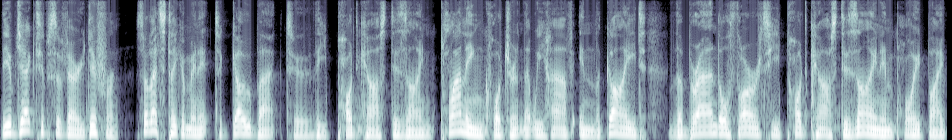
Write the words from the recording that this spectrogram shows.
The objectives are very different. So let's take a minute to go back to the podcast design planning quadrant that we have in the guide. The brand authority podcast design employed by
